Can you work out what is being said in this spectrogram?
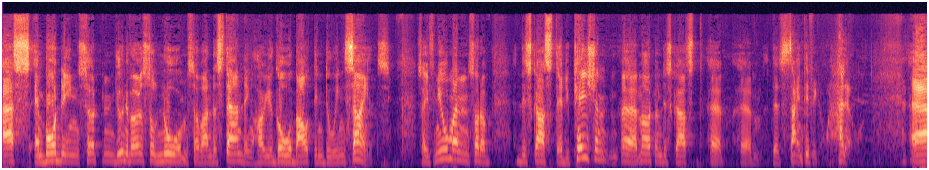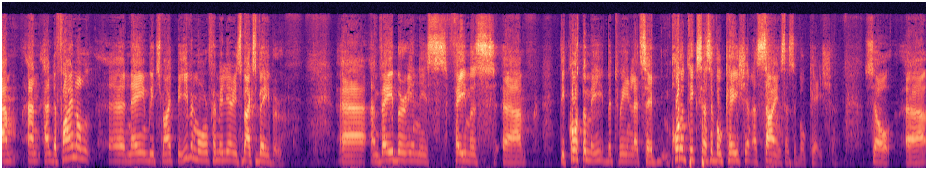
as embodying certain universal norms of understanding how you go about in doing science. So if Newman sort of discussed education, uh, Merton discussed uh, um, the scientific, hello. Um, and, and, the final uh, name, which might be even more familiar, is Max Weber. Uh, and Weber, in his famous uh, dichotomy between, let's say, politics as a vocation and science as a vocation. So uh,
